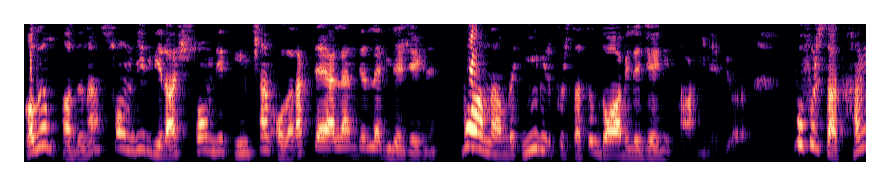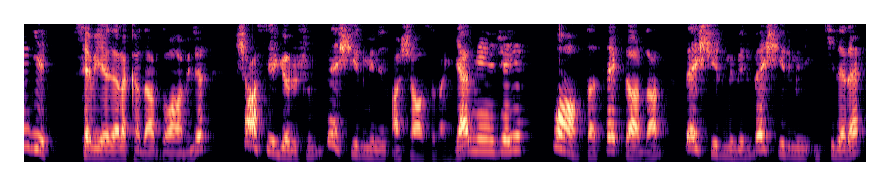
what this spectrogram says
alım adına son bir viraj, son bir imkan olarak değerlendirilebileceğini, bu anlamda iyi bir fırsatın doğabileceğini tahmin ediyorum. Bu fırsat hangi seviyelere kadar doğabilir? Şahsi görüşüm 5.20'nin aşağısına gelmeyeceği, bu hafta tekrardan 5.21-5.22'lere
